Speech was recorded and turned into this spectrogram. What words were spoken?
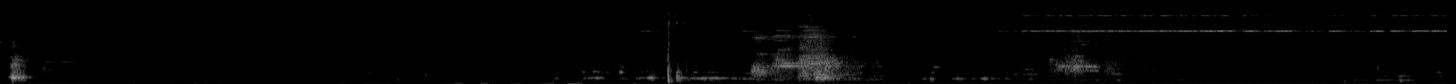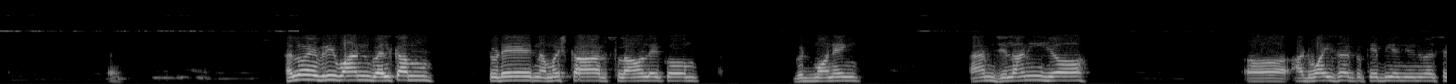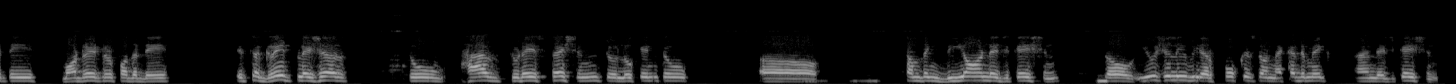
Hello everyone, welcome today. Namaskar, Assalamu alaikum. Good morning. I'm Jilani here, uh, advisor to KBN University, moderator for the day. It's a great pleasure to have today's session to look into uh, something beyond education. So usually we are focused on academics and education.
